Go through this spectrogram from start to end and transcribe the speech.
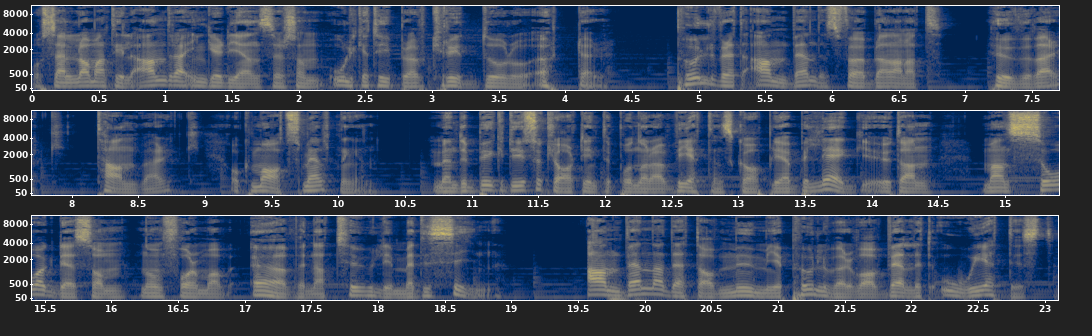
och sen la man till andra ingredienser som olika typer av kryddor och örter. Pulvret användes för bland annat huvudvärk, tandvärk och matsmältningen. Men det byggde ju såklart inte på några vetenskapliga belägg utan man såg det som någon form av övernaturlig medicin. Användandet av mumiepulver var väldigt oetiskt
